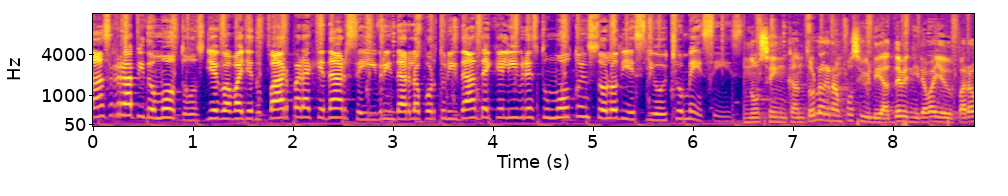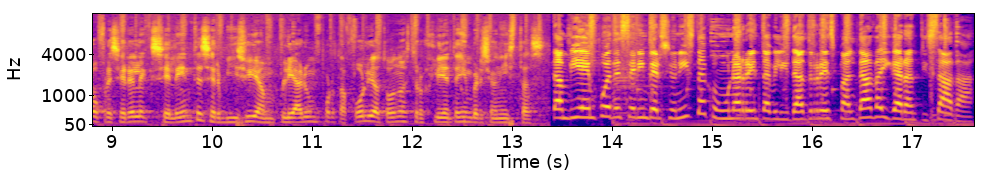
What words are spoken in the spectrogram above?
Más Rápido Motos llegó a Valledupar para quedarse y brindar la oportunidad de que libres tu moto en solo 18 meses. Nos encantó la gran posibilidad de venir a Valledupar a ofrecer el excelente servicio y ampliar un portafolio a todos nuestros clientes inversionistas. También puedes ser inversionista con una rentabilidad respaldada y garantizada.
